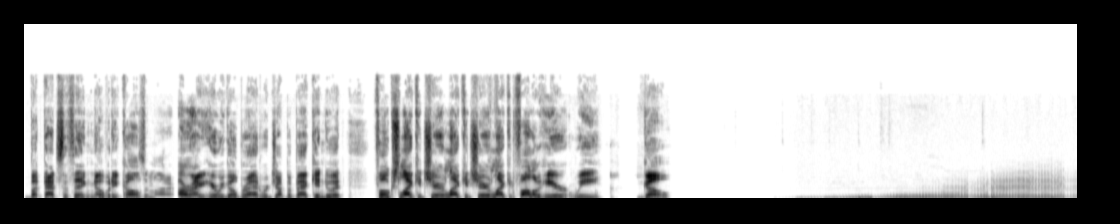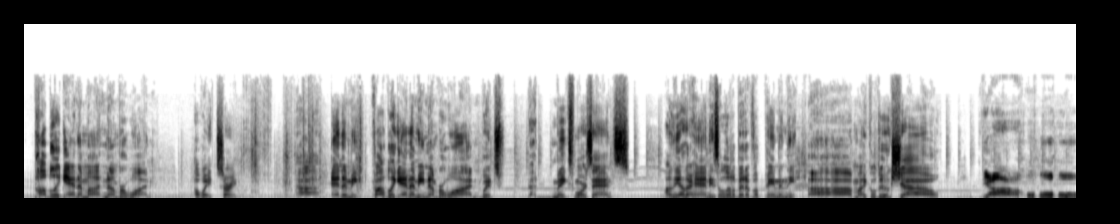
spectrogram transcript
but that's the thing. Nobody calls him on it. All right, here we go, Brad. We're jumping back into it. Folks, like and share, like and share, like and follow. Here we go. Public enema number one. Oh, wait, sorry. Uh, enemy. Public enemy number one, which uh, makes more sense. On the other hand, he's a little bit of a pain in the uh, Michael Duke show. Yeah.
